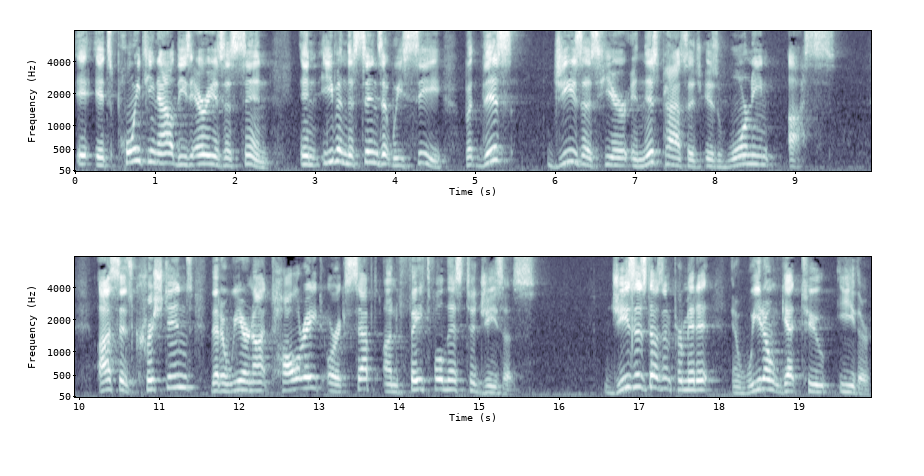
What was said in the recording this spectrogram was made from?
it's pointing out these areas of sin and even the sins that we see. But this Jesus here in this passage is warning us. Us as Christians, that we are not tolerate or accept unfaithfulness to Jesus. Jesus doesn't permit it, and we don't get to either.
